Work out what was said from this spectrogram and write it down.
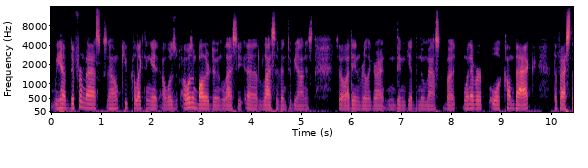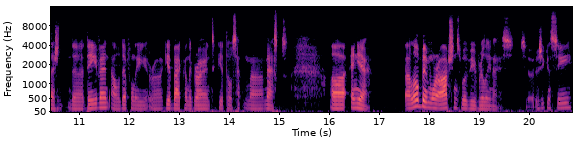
we have different masks. I don't keep collecting it. I was I wasn't bothered doing the last uh, last event to be honest, so I didn't really grind and didn't get the new mask. But whenever we'll come back, the fast the day event, I will definitely uh, get back on the grind to get those uh, masks. Uh, and yeah, a little bit more options would be really nice. So as you can see,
